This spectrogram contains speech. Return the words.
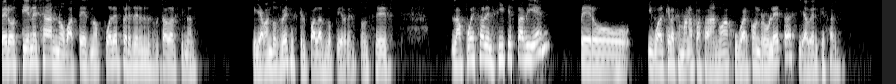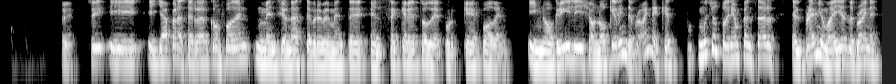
pero tiene esa novatez, ¿no? Puede perder el resultado al final, que ya van dos veces que el Palace lo pierde. Entonces, la apuesta del City está bien, pero igual que la semana pasada, ¿no? A jugar con ruletas y a ver qué sale. Sí, sí y, ya para cerrar con Foden, mencionaste brevemente el secreto de por qué Foden y no Grealish o no Kevin De Bruyne, que muchos podrían pensar el premium ahí es De Bruyne,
